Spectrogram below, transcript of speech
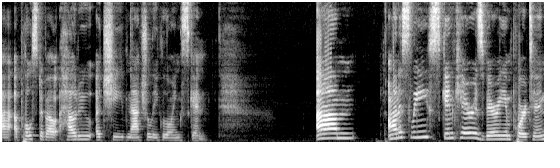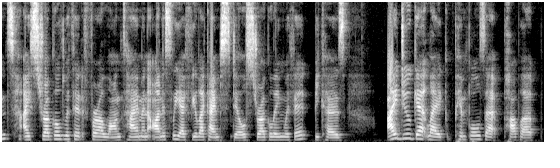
uh, a post about how to achieve naturally glowing skin. Um, honestly, skincare is very important. I struggled with it for a long time, and honestly, I feel like I'm still struggling with it because I do get like pimples that pop up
